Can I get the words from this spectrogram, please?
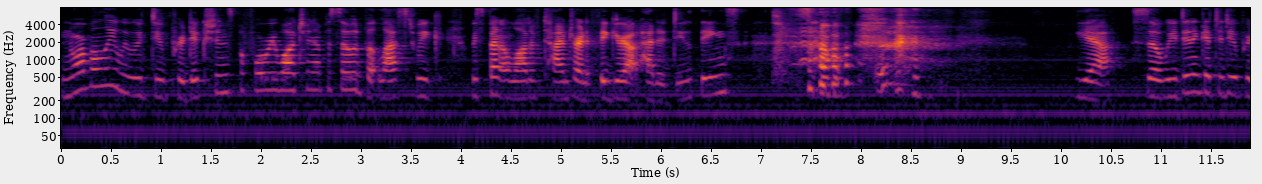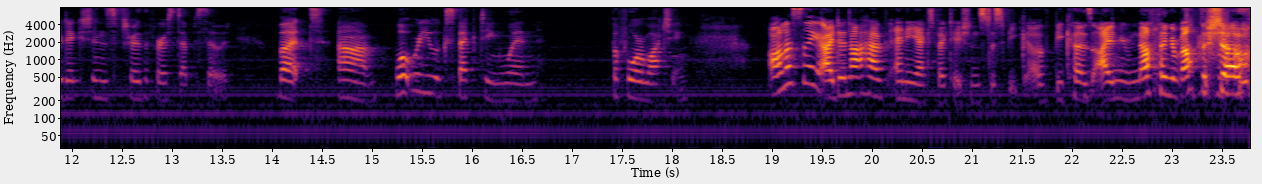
normally we would do predictions before we watch an episode, but last week we spent a lot of time trying to figure out how to do things. So, yeah, so we didn't get to do predictions for the first episode. But, um, what were you expecting when, before watching? Honestly, I did not have any expectations to speak of because I knew nothing about the show.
